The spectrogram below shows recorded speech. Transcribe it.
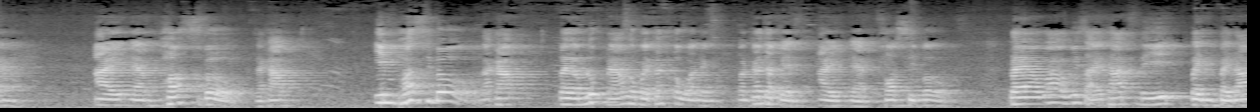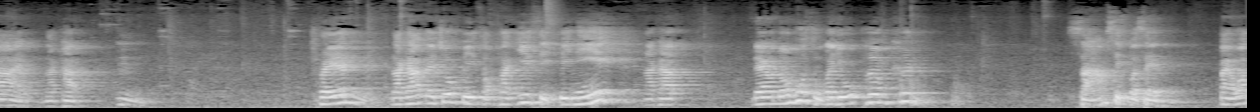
M I am possible นะครับ impossible นะครับเติมลูกน้ำลงไปทั้งตัวหนึ่งมันก็จะเป็น I am possible แปลว่าวิสัยทัศน์นี้เป็นไปได้นะครับอืมเทรนด์นะครับในช่วงปี 2020 ปีนี้นะครับ แนวโน้มผู้สูงอายุเพิ่มขึ้น 30% แปลว่า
